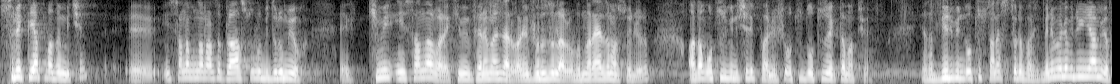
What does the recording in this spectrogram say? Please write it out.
sürekli yapmadığım için e, insanlar bundan artık rahatsız olduğu bir durumu yok. E, kimi insanlar var ya, kimi fenomenler var, influencerlar var. Bunları her zaman söylüyorum. Adam 30 gün içerik paylaşıyor, 30'da 30 reklam atıyor. Ya da bir günde 30 tane story paylaşıyor. Benim öyle bir dünyam yok.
